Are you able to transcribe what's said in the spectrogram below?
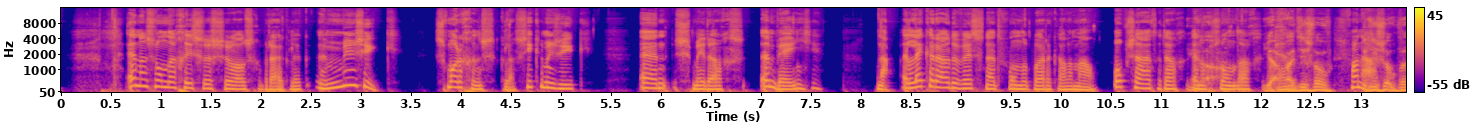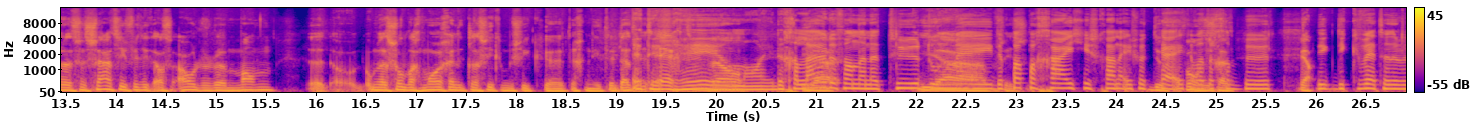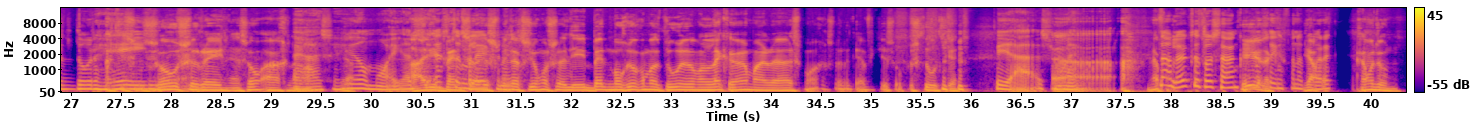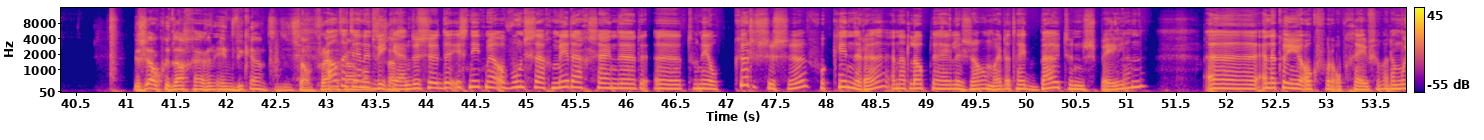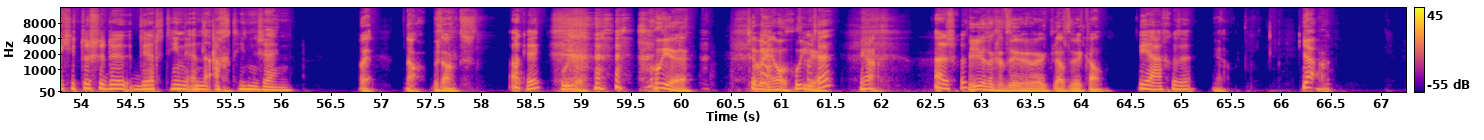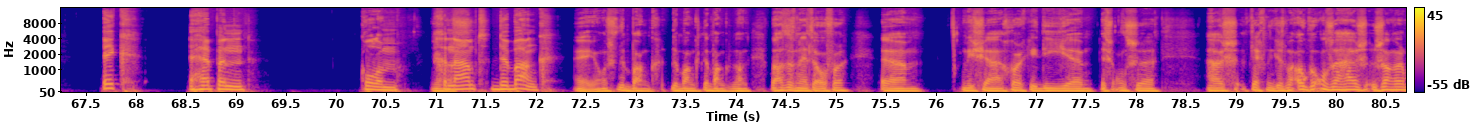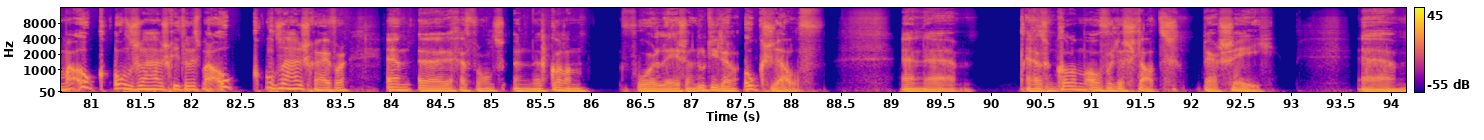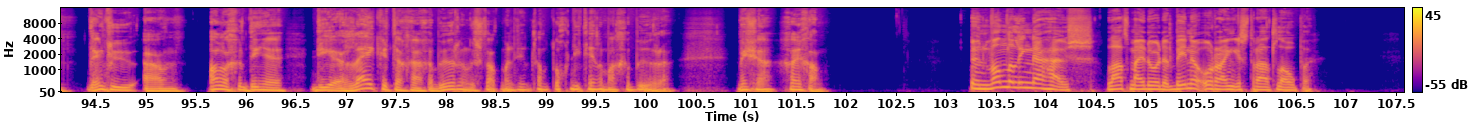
En dan zondag is er zoals gebruikelijk muziek. S'morgens klassieke muziek. En smiddags een beentje. Nou, een lekker ouderwets naar het Vondelpark allemaal. Op zaterdag en op zondag. Ja, maar het is, wel, het is ook wel een sensatie, vind ik, als oudere man. Eh, om dat zondagmorgen de klassieke muziek eh, te genieten. Dat Het is echt heel wel, mooi. De geluiden Ja. van de natuur doen Ja, mee. De papegaaitjes gaan even De kijken wat er gebeurt. Ja. Die, die kwetteren er Het doorheen. is zo sereen en zo aangenaam. Ja, het is heel mooi. Ja, Ah, het is die echt band, een eh, smiddags, jongens, eh, die band mogen ook allemaal naartoe. Dat is allemaal lekker. Maar eh, s s'morgens wil ik eventjes op een stoeltje. Ja, is mooi. Ah, nou, nou, leuk. Dat was de aankondiging van het Ja, park. gaan we doen. Dus elke dag in het weekend? Dus dan Altijd in het weekend. Dus eh, er is niet meer op woensdagmiddag zijn er eh, toneelcursussen voor kinderen. En dat loopt de hele zomer. Dat heet buitenspelen. Eh en daar kun je ook voor opgeven. Maar dan moet je tussen de 13 en de 18 zijn. Oh ja. Nou, bedankt. Oké, Goeie. Maar, oh, goeie. goed, hè? Ja, nou, dat is goed. heerlijk dat het dat weer kan. Ja, goed. hè? Ja. Ik heb een column. Genaamd De Bank. Hé jongens, de bank, de bank, de bank, de bank. We hadden het net over. Ehm Misha Gorky, die eh, is onze huistechnicus, maar ook onze huiszanger, maar ook onze huisgitarist, maar ook onze huisschrijver. En eh, hij gaat voor ons een eh, column voorlezen. En doet hij dan ook zelf. En, eh, en dat is een column over de stad, per se. Ehm, denkt u aan alle ge- dingen die er lijken te gaan gebeuren in de stad, maar die dan toch niet helemaal gebeuren. Misha, ga je gang. Een wandeling naar huis laat mij door de binnen Oranjestraat lopen.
